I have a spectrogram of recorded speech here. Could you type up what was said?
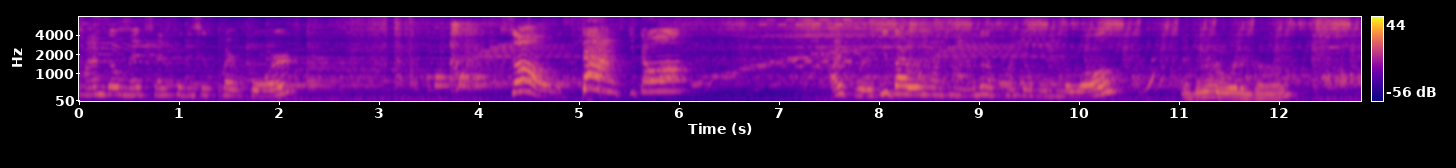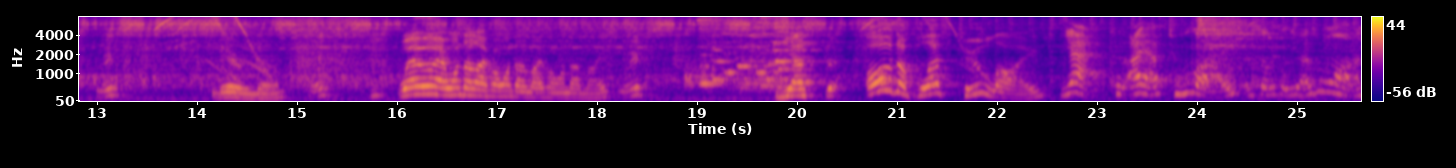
times, it'll make sense because this is part four. So, die, mosquito! I swear, if you die one more time, I'm gonna punch a hole in the wall. I think I know where to go. Rip, There we go. rip, Wait, wait, I want that life. I want that life. I want that life. rip. Yes. sir. Oh, the plus two lives. Yeah, because I have two lives, and Sonic only has one.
